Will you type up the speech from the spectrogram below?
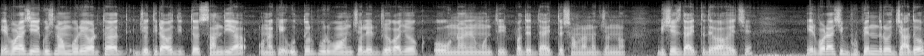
এরপর আছে একুশ নম্বরে, অর্থাৎ জ্যোতিরাদিত্য সান্দিয়া ওনাকে উত্তর পূর্ব অঞ্চলের যোগাযোগ ও উন্নয়নের মন্ত্রীর পদের দায়িত্ব সামলানোর জন্য বিশেষ দায়িত্ব দেওয়া হয়েছে। এরপর আসি ভূপেন্দ্র যাদব,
